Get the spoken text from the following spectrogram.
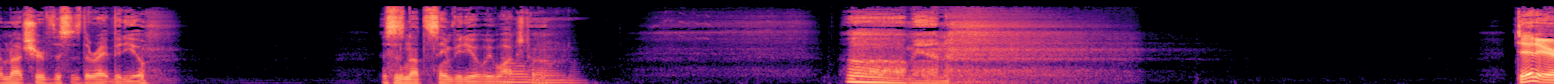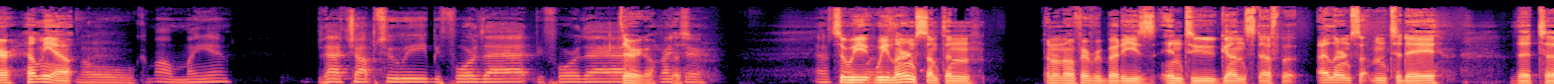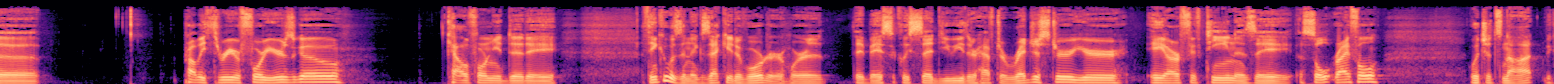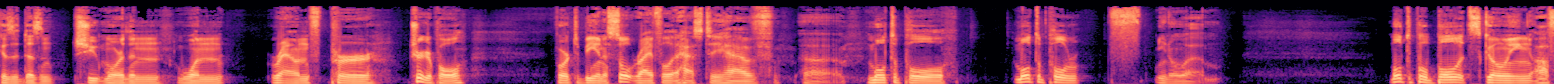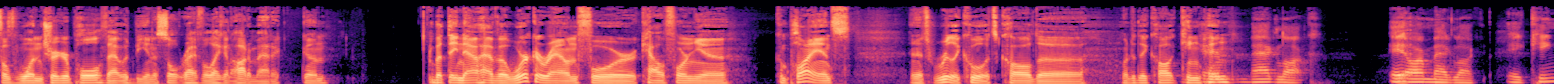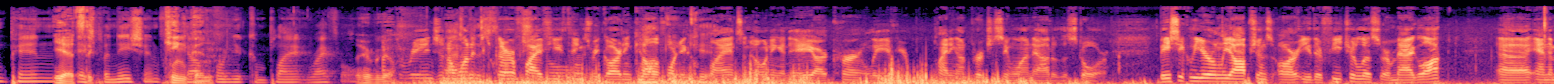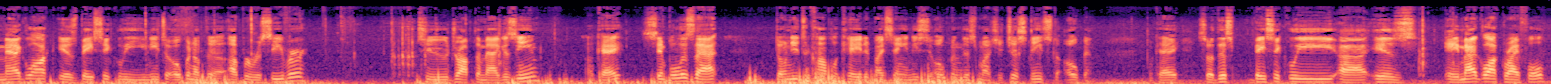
I'm not sure if this is the right video. This is not the same video we watched, huh? Oh man. Dead air, help me out. Oh, come on, man. Pat Chop Suey before that, before that. There you go. Right That's- there. That's So we we learned something. I don't know if everybody's into gun stuff, but I learned something today that uh, probably three or four years ago, California did a. I think it was an executive order where they basically said you either have to register your AR-15 as a assault rifle, which it's not because it doesn't shoot more than one round per trigger pull for it to be an assault rifle, it has to have uh, multiple, multiple, you know, um, multiple bullets going off of one trigger pull. That would be an assault rifle, like an automatic gun. But they now have a workaround for California compliance, and it's really cool. It's called uh, what do they call it? Kingpin. Maglock. AR Maglock. A kingpin Yeah, it's the explanation for Kingpin. California compliant rifle. So here we go. range, and I wanted to clarify a few things regarding California compliance and owning an AR currently if you're planning on purchasing one out of the store. Basically, your only options are either featureless or maglocked. Uh, and the maglock is basically you need to open up the upper receiver to drop the magazine. Okay, simple as that. Don't need to complicate it by saying it needs to open this much. It just needs to open. Okay, so this basically uh, is a maglock rifle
